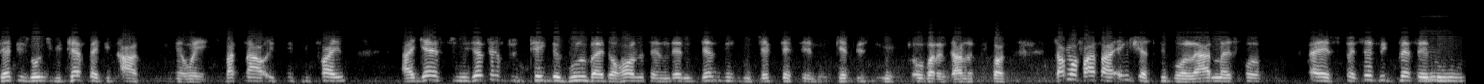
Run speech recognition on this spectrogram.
that is going to be tested in us in a way. But now it, it, it's fine. I guess we just have to take the bull by the horns and then just be injected and get this thing over and done with because some of us are anxious people. I'm a, a specific person who mm.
